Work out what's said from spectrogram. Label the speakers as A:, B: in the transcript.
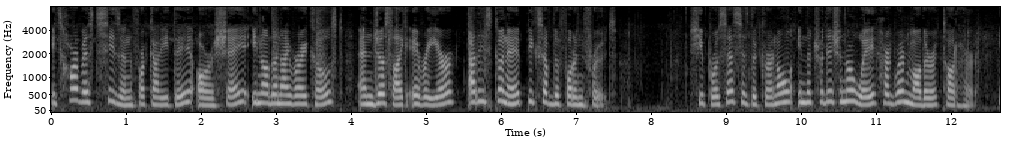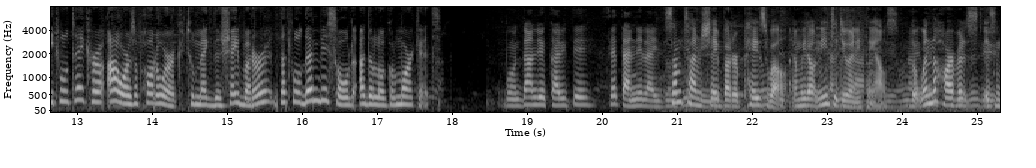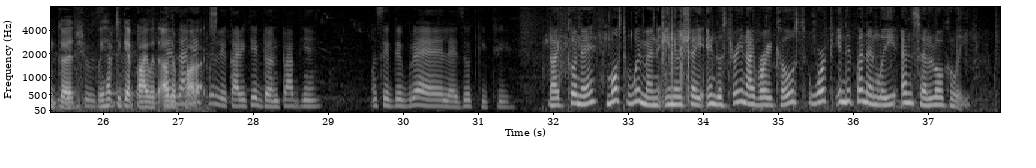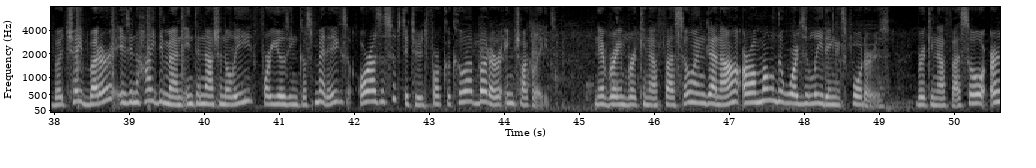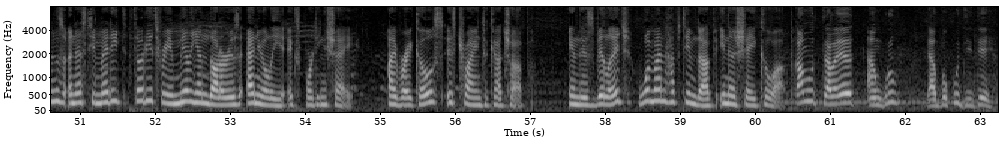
A: It's harvest season for karité or shea in northern Ivory Coast, and just like every year, Alice Kone picks up the fallen fruit. She processes the kernel in the traditional way her grandmother taught her. It will take her hours of hard work to make the shea butter that will then be sold at the local market.
B: Sometimes shea butter pays well and we don't need to do anything else. But when the harvest isn't good, we have to get by with other products.
A: Like Kone, most women in the shea industry in Ivory Coast work independently and sell locally. But shea butter is in high demand internationally for use in cosmetics or as a substitute for cocoa butter in chocolate. Neighboring Burkina Faso and Ghana are among the world's leading exporters. Burkina Faso earns an estimated $33 million annually exporting shea. Ivory Coast is trying to catch up. In this village, women have teamed up in a shea co op.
